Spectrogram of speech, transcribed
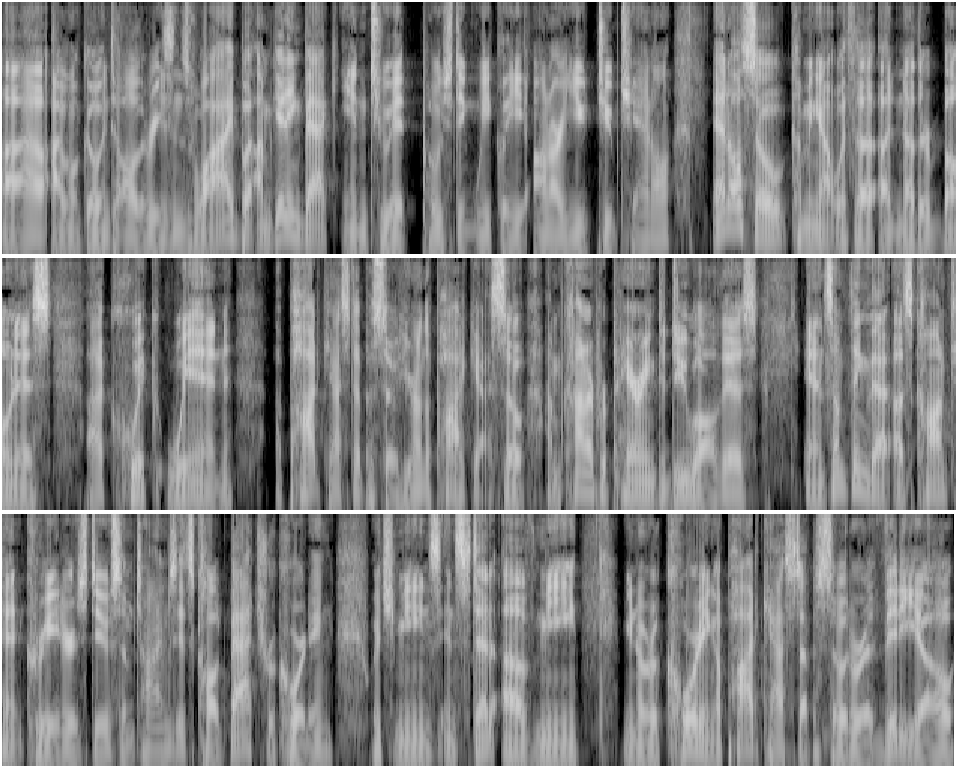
Uh, I won't go into all the reasons why, but I'm getting back into it, posting weekly on our YouTube channel, and also coming out with a, another bonus uh, quick win a podcast episode here on the podcast. So I'm kind of preparing to do all this. And something that us content creators do sometimes, it's called batch recording, which means instead of me, you know, recording a podcast episode or a video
